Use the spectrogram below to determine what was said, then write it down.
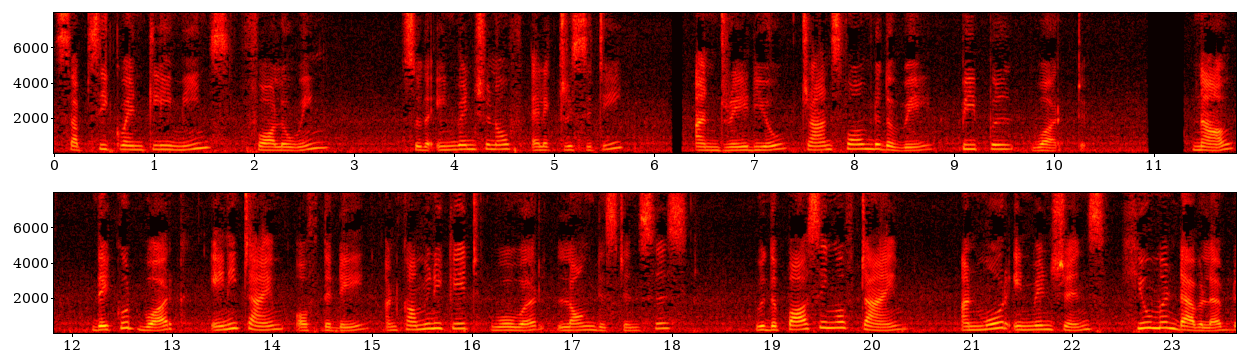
Subsequently means following. So the invention of electricity and radio transformed the way people worked. Now they could work any time of the day and communicate over long distances. With the passing of time and more inventions human developed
